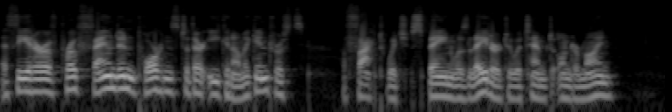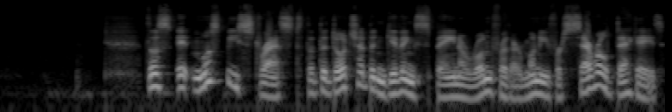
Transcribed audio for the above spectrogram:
a theatre of profound importance to their economic interests, a fact which Spain was later to attempt to undermine. Thus, it must be stressed that the Dutch had been giving Spain a run for their money for several decades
